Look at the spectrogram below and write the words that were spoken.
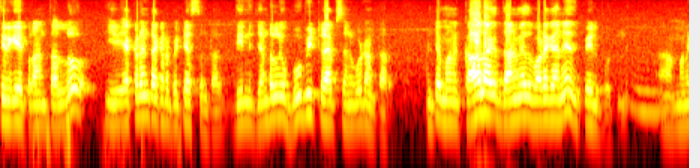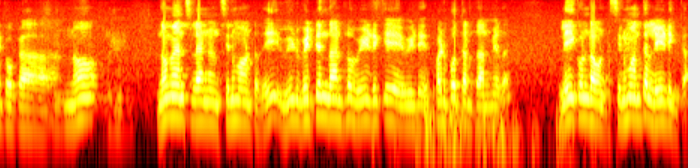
తిరిగే ప్రాంతాల్లో ఈ ఎక్కడంటే అక్కడ పెట్టేస్తుంటారు. దీన్ని జనరల్గా బూబీ ట్రాప్స్ అని కూడా అంటారు. అంటే మన కాల దాని మీద పడగానే అది పేలిపోతుంది. మనకి ఒక నో నో మ్యాన్స్ ల్యాండ్ అని సినిమా ఉంటుంది. వీడు పెట్టిన దాంట్లో వీడికి వీడి పడిపోతాడు దాని మీద. లేకుండా ఉంటుంది. సినిమా అంతా లేడు ఇంకా.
